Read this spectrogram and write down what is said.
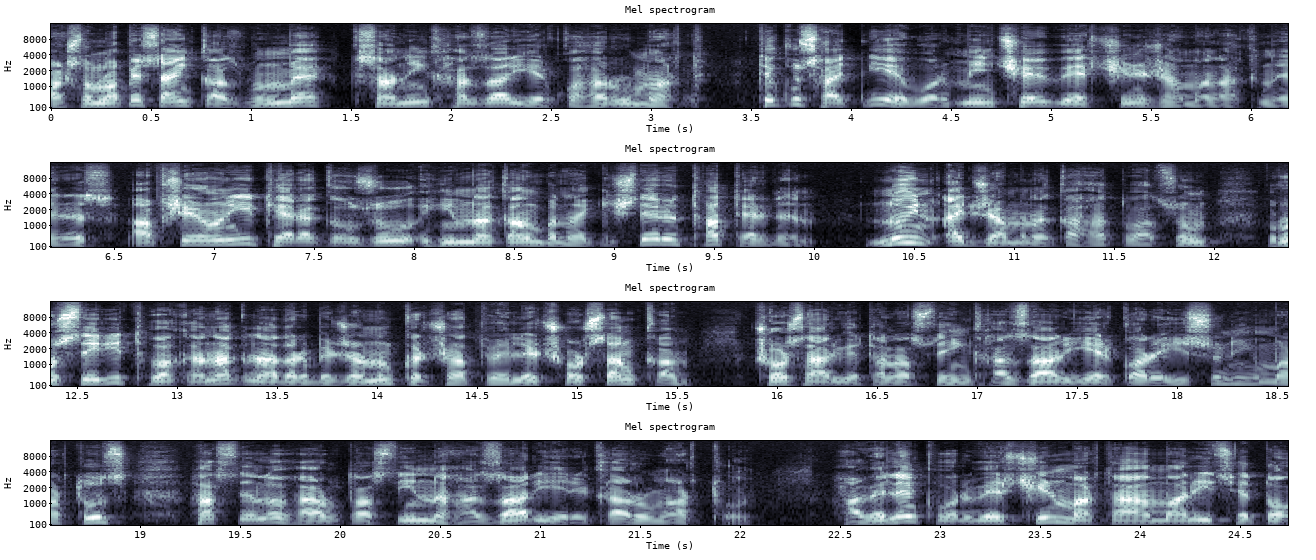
Պաշտոնապես այն կազմում է 25200 մարդ։ Թեկուզ հայտնի է, որ մինչև վերջին ժամանակներս Աբշերոնի թերակղզու հիմնական բնակիչները թաթերն են։ Նույն այդ ժամանակահատվածում ռուսների թվականակն Ադրբեջանում կրճատվել է 4 անգամ՝ 475255 մարդուց հասնելով 119300 մարդու։ Հավելենք, որ վերջին մարտահամարից հետո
